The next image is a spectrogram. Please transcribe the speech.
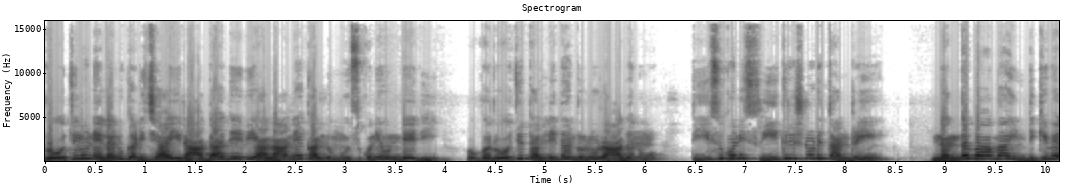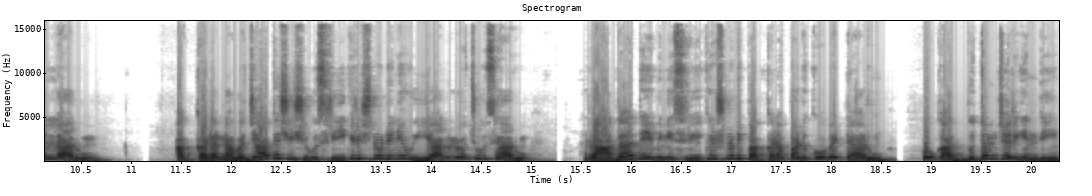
రోజులు నెలలు గడిచాయి. రాధాదేవి అలానే కళ్ళు మూసుకుని ఉండేది. ఒకరోజు తల్లిదండ్రులు రాధను తీసుకుని శ్రీకృష్ణుడి తండ్రి నందబాబా ఇంటికి వెళ్ళారు. అక్కడ నవజాత శిశువు శ్రీకృష్ణుడిని ఉయ్యాలలో చూశారు. రాధాదేవిని శ్రీకృష్ణుడి పక్కన పడుకోబెట్టారు. ఒక అద్భుతం జరిగింది.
